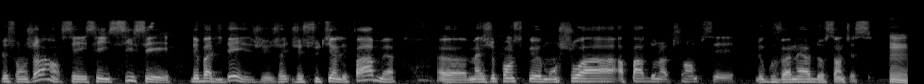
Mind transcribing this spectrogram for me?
de son genre. C'est ici, c'est débat d'idées. Je, je, soutiens les femmes, euh, mais je pense que mon choix, à part Donald Trump, c'est le gouverneur de Santos. Hum.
